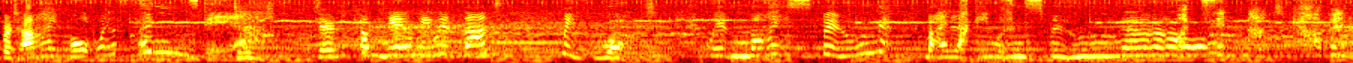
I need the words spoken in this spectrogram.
But I thought we were friends, dear. Don't, don't come near me with that. With what? With my spoon? My lucky wooden spoon. What's in that cupboard?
